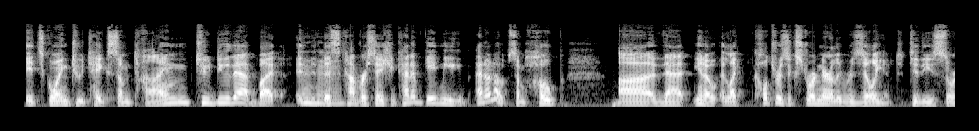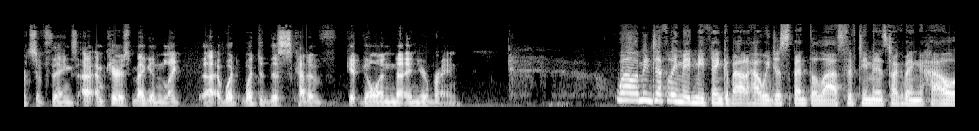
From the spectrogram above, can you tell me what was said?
it's going to take some time to do that. But mm-hmm. this conversation kind of gave me, I don't know, some hope uh, that you know, like culture is extraordinarily resilient to these sorts of things. I, am curious, Megan, like uh, what what did this kind of get going in your brain? Well, I mean, definitely made me think about how we just spent the last 15 minutes talking about how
